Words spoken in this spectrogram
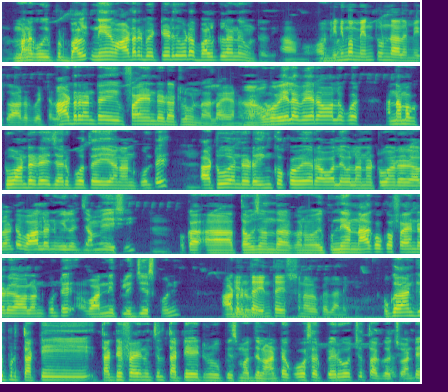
మనకు ఇప్పుడు బల్క్ నేను ఆర్డర్ పెట్టేది కూడా బల్క్లోనే ఉంటది. మినిమం ఎంత ఉండాలి మీకు ఆర్డర్ పెట్టాలి? ఆర్డర్ అంటే ఫైవ్ హండ్రెడ్ అట్లా ఉండాలి. 500 ఆ, ఒకవేళ వేరే వాళ్ళకు అన్న మాకు టూ హండ్రెడ్ సరిపోతాయి అని అనుకుంటే. ఆ టూ హండ్రెడ్ ఇంకొక వేరే వాళ్ళు ఎవరన్నా టూ హండ్రెడ్ కావాలంటే వాళ్ళని వీళ్ళని జమ చేసి. ఒక థౌసండ్ దాకా ఇప్పుడు నేను నాకు ఒక ఫైవ్ హండ్రెడ్ కావాలనుకుంటే అవన్నీ ప్లస్ చేసుకొని ఆర్డర్ ఎంత ఇస్తున్నారు ఒక దానికి ఒకదానికి? ఇప్పుడు థర్టీ థర్టీ ఫైవ్ నుంచి థర్టీ ఎయిట్ రూపీస్ మధ్యలో. అంటే ఒక్కొక్కసారి పెరగచ్చు తగ్గొచ్చు. అంటే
